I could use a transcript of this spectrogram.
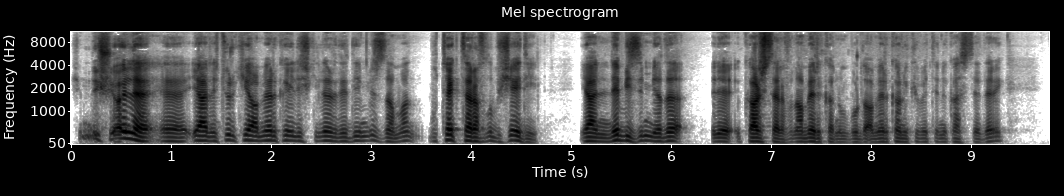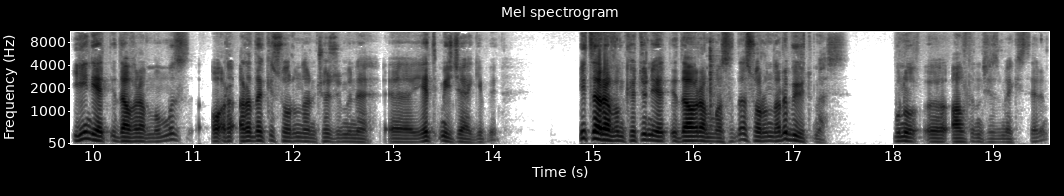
Şimdi şöyle e, yani Türkiye-Amerika ilişkileri dediğimiz zaman bu tek taraflı bir şey değil. Yani ne bizim ya da e, karşı tarafın Amerika'nın burada Amerikan hükümetini kastederek iyi niyetli davranmamız aradaki sorunların çözümüne e, yetmeyeceği gibi bir tarafın kötü niyetli davranması da sorunları büyütmez. Bunu e, altını çizmek isterim.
